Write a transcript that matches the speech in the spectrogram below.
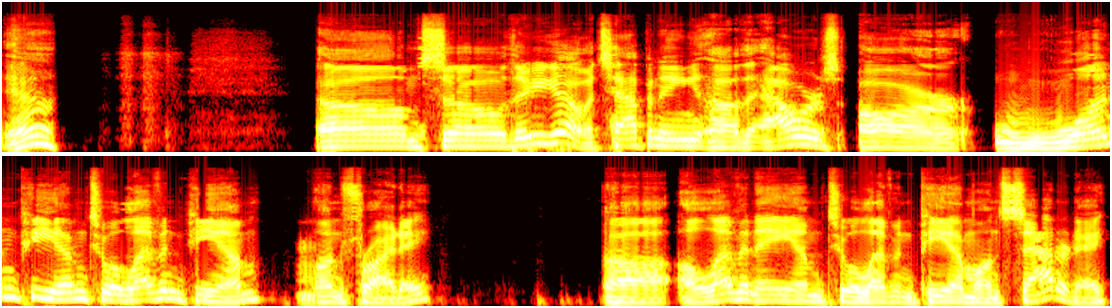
yeah. Um, so there you go. It's happening. Uh, the hours are 1 p.m. to 11 p.m. Mm. on Friday, uh, 11 a.m. to 11 p.m. on Saturday,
